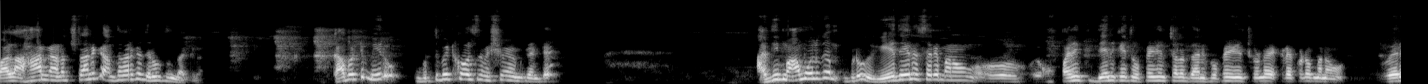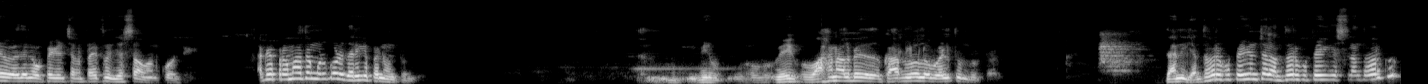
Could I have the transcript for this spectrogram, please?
వాళ్ళ ఆహారాన్ని అణచడానికి అంతవరకు జరుగుతుంది అక్కడ. కాబట్టి మీరు గుర్తుపెట్టుకోవాల్సిన విషయం ఏమిటంటే అది మామూలుగా ఇప్పుడు ఏదైనా సరే మనం పనికి దేనికైతే ఉపయోగించాలో దానికి ఉపయోగించకుండా ఎక్కడెక్కడో మనం వేరే విధంగా ఉపయోగించాలని ప్రయత్నం చేస్తాం అనుకోండి అక్కడ ప్రమాదం కూడా కూడా జరిగే పని ఉంటుంది. మీరు వే- వాహనాల మీద కారులలో వెళుతుంటుంటారు. దాన్ని ఎంతవరకు ఉపయోగించాలో అంతవరకు ఉపయోగిస్తున్నంత వరకు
